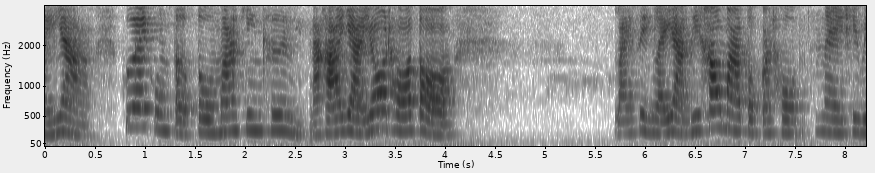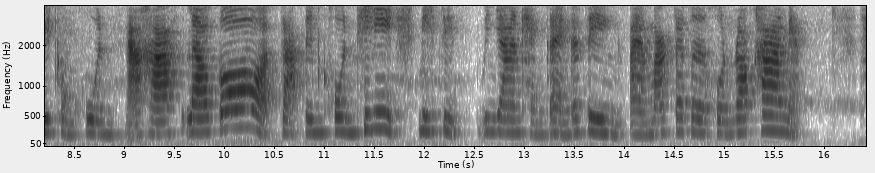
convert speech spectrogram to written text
ลาย ๆ อย่าง เพื่อให้คุณเติบโตมากยิ่งขึ้นนะคะ อย่าย่อท้อต่อ หลายสิ่งหลายอย่างที่เข้ามาตกกระทบในชีวิตของคุณนะคะ แล้วก็จะเป็นคนที่มีจิตวิญญาณแข็งแกร่งก็จริง แต่มักจะเจอคนรอบข้างเนี่ยแท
